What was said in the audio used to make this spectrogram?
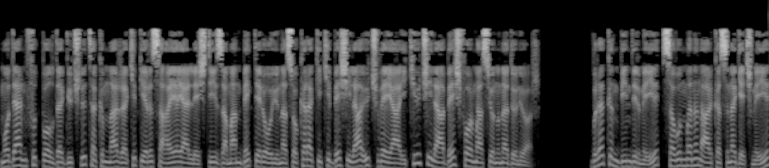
Modern futbolda güçlü takımlar rakip yarı sahaya yerleştiği zaman bekleri oyuna sokarak 2-5 ila 3 veya 2-3 ila 5 formasyonuna dönüyor. Bırakın bindirmeyi, savunmanın arkasına geçmeyi,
